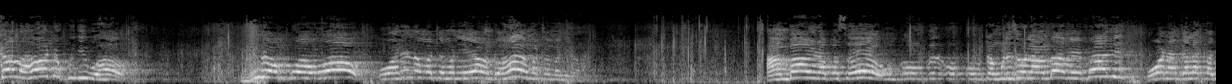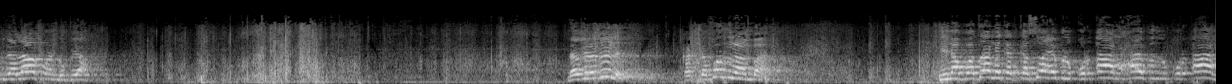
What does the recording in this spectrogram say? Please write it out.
Kama hawatakujibu hawa ndio kwa wao wanena matamanio yao ndo hayo matamanio yao ambao unaposa wewe utangulize la ambao amehifadhi uona angalaka kabila lako na ndugu yako. Na vile vile katika fadhila ambayo inapatana katika sahibul Qur'an hafidhul Qur'an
